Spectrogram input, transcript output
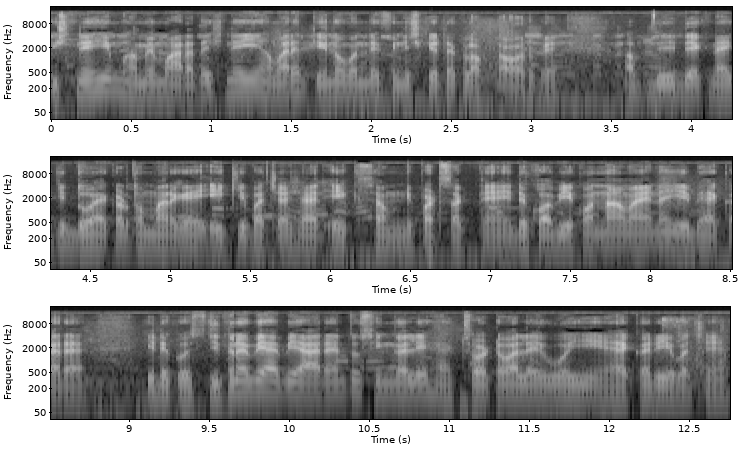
इसने ही हमें मारा था, इसने ही हमारे तीनों बंदे फिनिश किए थे क्लॉक टावर पर अब देखना है कि दो हैकर तो मर गए, एक ही बचा है, शायद एक से हम निपट सकते हैं। देखो, अभी एक और नाम आया ना, ये भी हैकर है। ये देखो, जितने भी अभी आ रहे हैं तो सिंगल ही हेडशॉट वाले वही हैकर ही बचे हैं।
